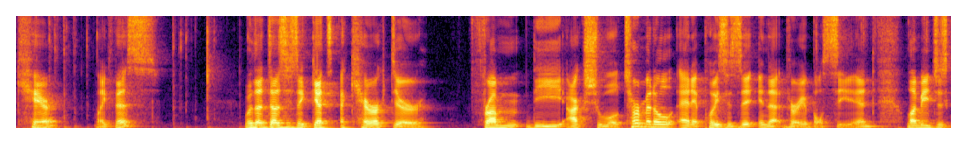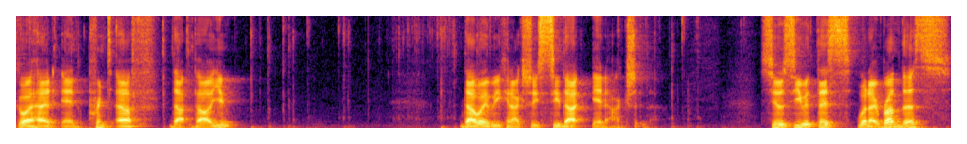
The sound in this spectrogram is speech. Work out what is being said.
char like this, what that does is it gets a character from the actual terminal and it places it in that variable C. And let me just go ahead and printf that value. That way we can actually see that in action. So you'll see with this, when I run this,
